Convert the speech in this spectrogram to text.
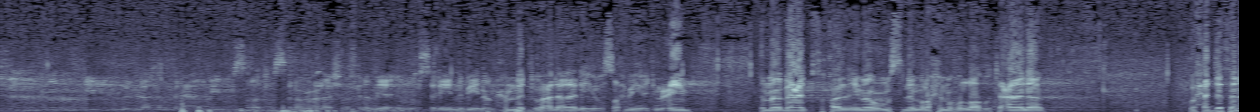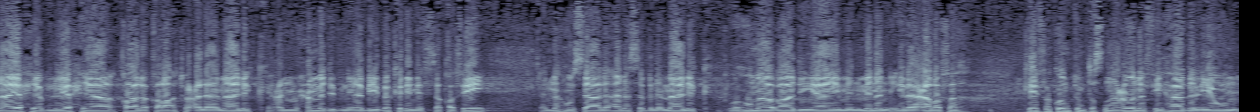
بسم الله الرحمن الرحيم. الحمد لله رب العالمين والصلاة والسلام على أشرف الأنبياء والمرسلين نبينا محمد وعلى آله وصحبه أجمعين. أما بعد فقال الإمام مسلم رحمه الله تعالى وحدثنا يحيى بن يحيى قال قرأت على مالك عن محمد بن أبي بكر الثقفي أنه سأل أنس بن مالك وهما غاديان من منى إلى عرفة كيف كنتم تصنعون في هذا اليوم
